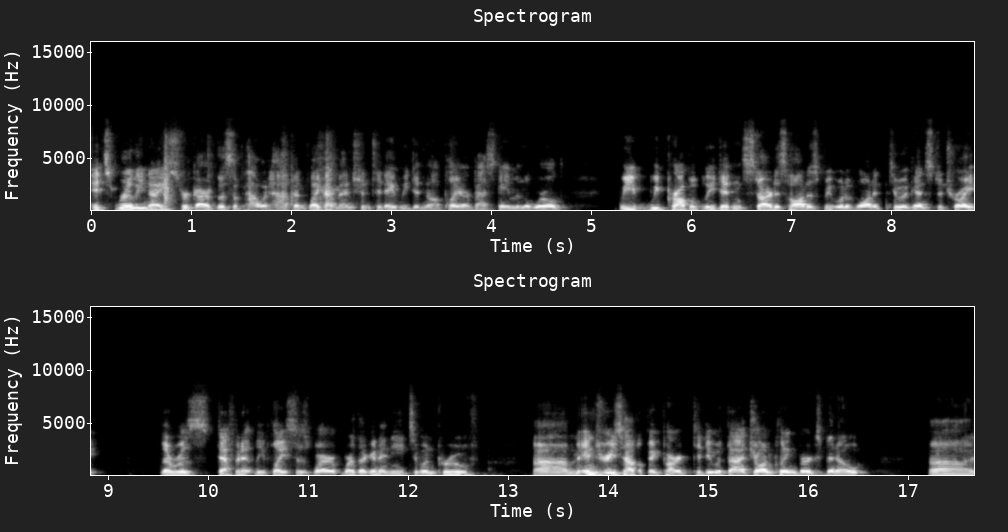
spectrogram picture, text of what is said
it's really nice regardless of how it happened. Like I mentioned today, we did not play our best game in the world. We we probably didn't start as hot as we would have wanted to against Detroit. There was definitely places where where they're going to need to improve. Um, injuries have a big part to do with that. John Klingberg's been out. Uh,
